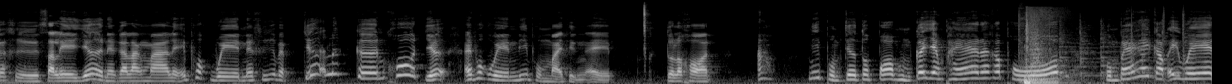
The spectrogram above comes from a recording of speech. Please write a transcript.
ก็คือสเลเยอร์เนี่ยกำลังมาเลยไอ้พวกเวนเนี่ยคือแบบเยอะเหลือเกินโคตรเยอะไอ้พวกเวนที่ผมหมายถึงไอ้ตัวละครอ้าวนี่ผมเจอตัวปอมผมก็ยังแพ้นะครับผมผมแพ้ให้กับไอเวน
